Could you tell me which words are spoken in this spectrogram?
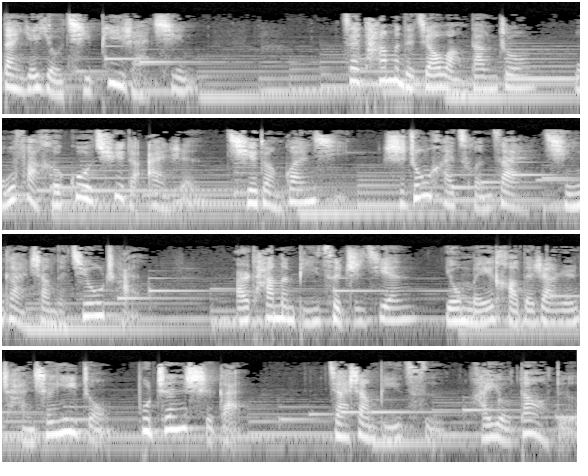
但也有其必然性。在他们的交往当中，无法和过去的爱人切断关系。始终还存在情感上的纠缠，而他们彼此之间又美好的让人产生一种不真实感，加上彼此还有道德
